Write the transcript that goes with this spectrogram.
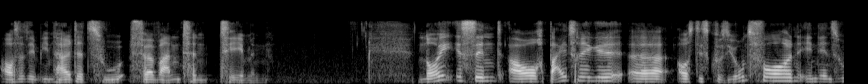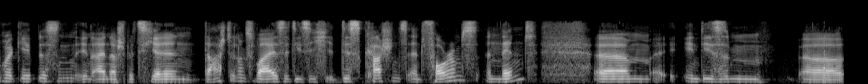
außerdem Inhalte zu verwandten Themen. Neu sind auch Beiträge äh, aus Diskussionsforen in den Suchergebnissen in einer speziellen Darstellungsweise, die sich Discussions and Forums nennt. Ähm, in diesem äh,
